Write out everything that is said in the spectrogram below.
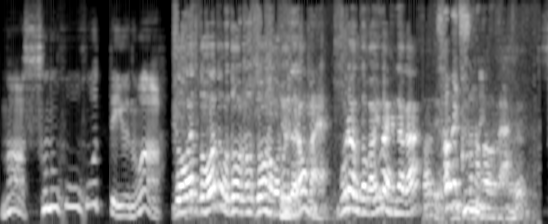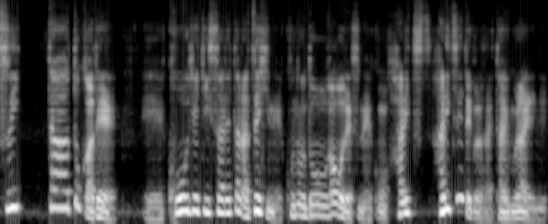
まあ、その方法っていうのは、動画、動画とかどうの、どうのこと言うだろ、お前。ブラグとか言わへんだか？差別すんのか、俺。ツイッターとかで、えー、攻撃されたらぜひね、この動画をですね、こう貼りつ、貼り付いてください、タイムラインに。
